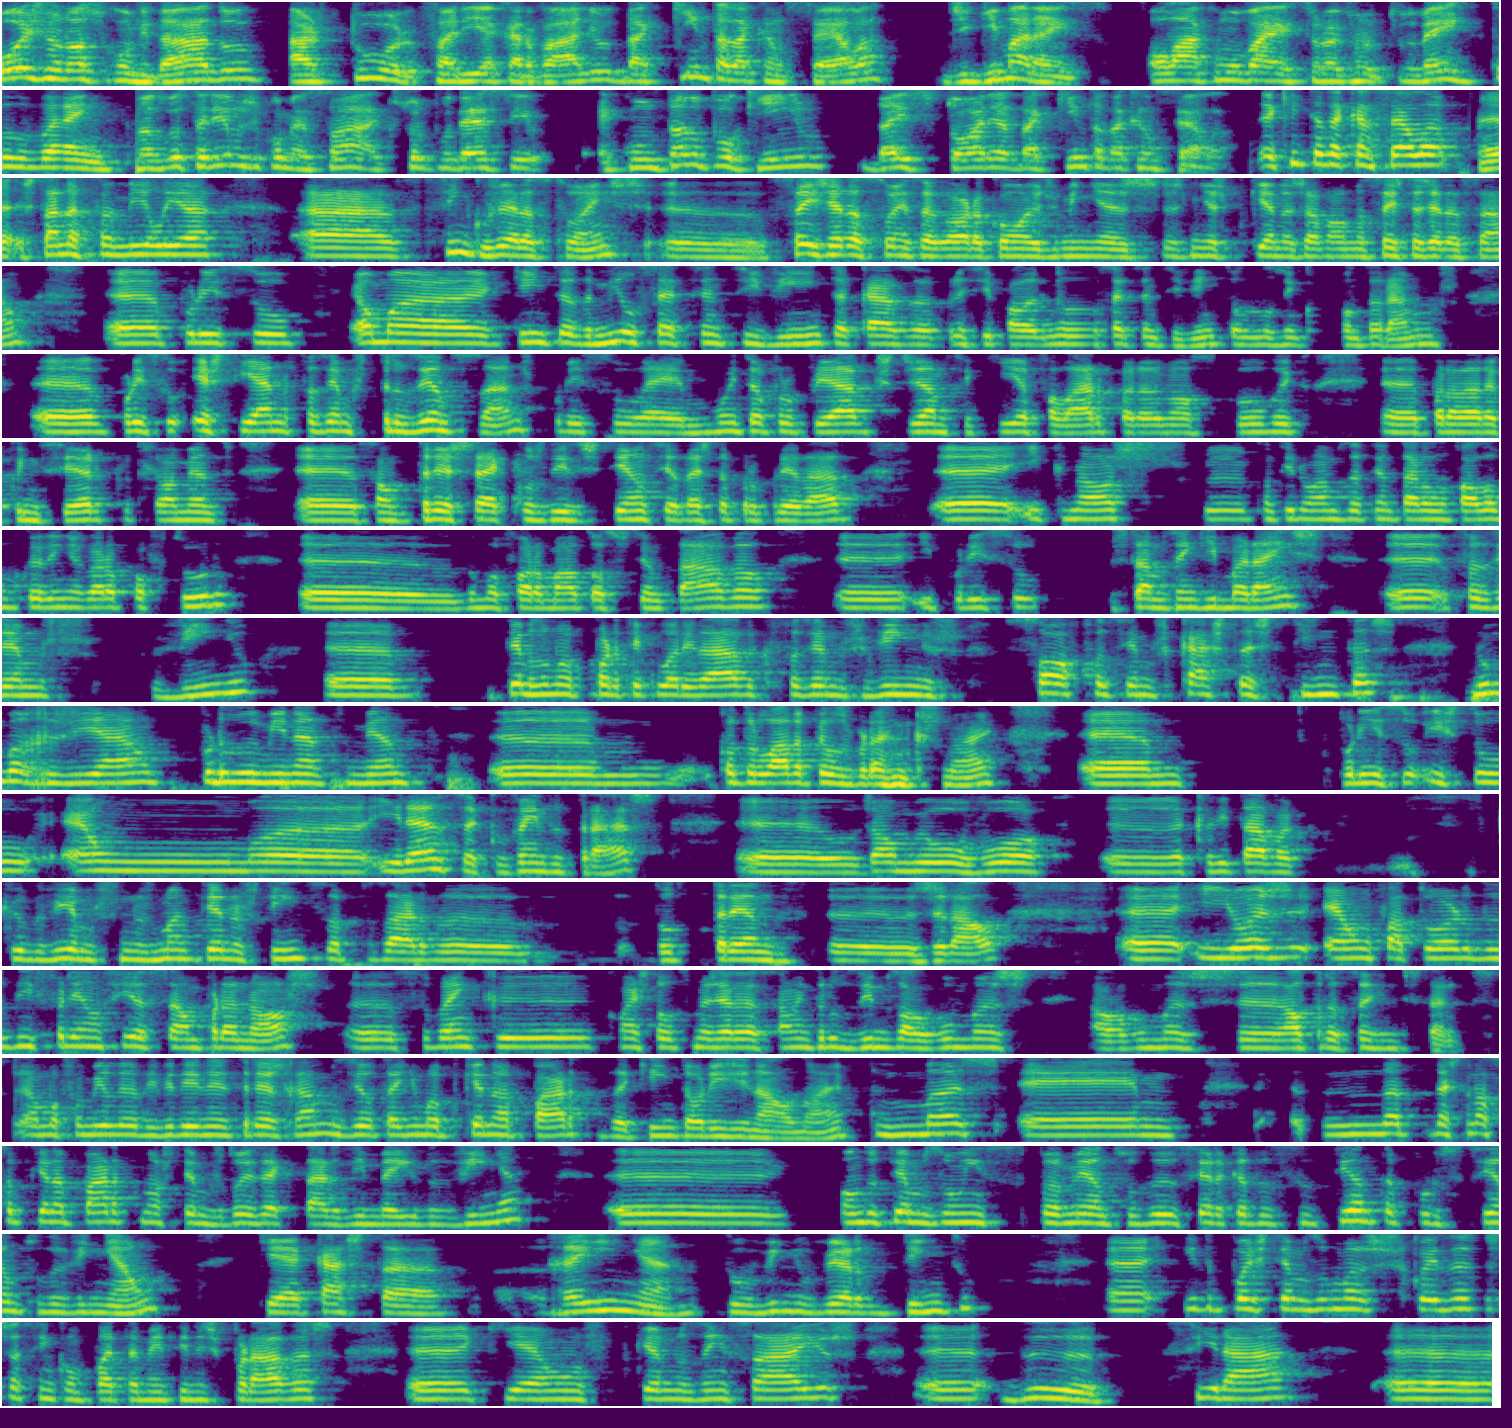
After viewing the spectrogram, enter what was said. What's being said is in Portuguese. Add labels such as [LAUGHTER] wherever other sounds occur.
Hoje o nosso convidado, Arthur Faria Carvalho, da Quinta da Cancela, de Guimarães. Olá, como vai, senhor Arthur? Tudo bem? Tudo bem. Nós gostaríamos de começar que o senhor pudesse é, contando um pouquinho da história da Quinta da Cancela. A Quinta da Cancela eh, está na família há cinco gerações, eh, seis gerações agora com as minhas, as minhas pequenas já vão na sexta geração, eh, por isso é uma quinta de 1720, a casa principal é de 1720, onde nos encontramos, eh, por isso este ano fazemos 300 anos, por isso é muito apropriado que estejamos aqui a falar para o nosso público, para dar a conhecer, porque realmente são três séculos de existência desta propriedade, e que nós uh, continuamos a tentar levá-la um bocadinho agora para o futuro, uh, de uma forma autossustentável, e por isso estamos em Guimarães, fazemos vinho, temos uma particularidade que fazemos vinhos, só fazemos castas tintas numa região predominantemente controlada pelos brancos, não é? por isso, isto é uma herança que vem de trás, eh, já o meu avô eh, acreditava que devíamos nos manter nos tintos, apesar de, do trend eh, geral. e hoje é um fator de diferenciação para nós, se bem que com esta última geração introduzimos algumas, algumas alterações interessantes. É uma família dividida em três ramos e eu tenho uma pequena parte da quinta original, não é? Mas é, nesta nossa pequena parte nós temos dois hectares e meio de vinha, eh, onde temos um encipamento de cerca de 70% de vinhão, que é a casta rainha do vinho verde tinto, eh, e depois temos umas coisas assim completamente inesperadas, eh, que é uns pequenos ensaios de Syrah,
